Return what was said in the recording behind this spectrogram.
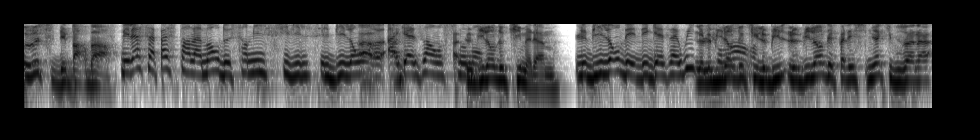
Eux, c'est des barbares. Mais là, ça passe par la mort de 5000 civils. C'est le bilan Ah, euh, à ah, Gaza en ce Ah, moment. Le bilan de qui, madame? Le bilan des, des Gazaouis. le, qui sont bilan de qui? Le, bi- le bilan des Palestiniens qui vous en a,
